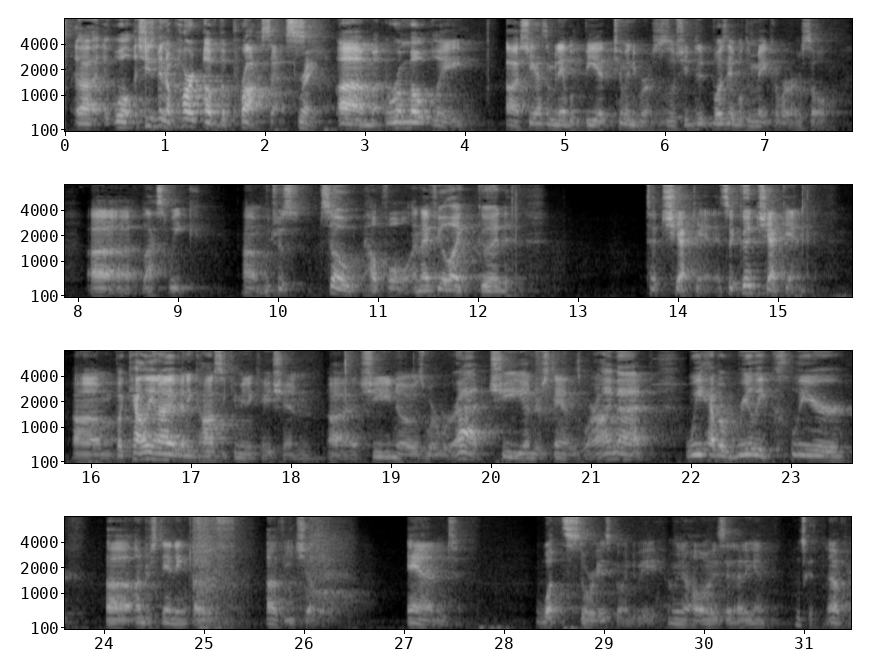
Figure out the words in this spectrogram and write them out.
uh, well, she's been a part of the process, Right. Um, remotely, uh, she hasn't been able to be at too many rehearsals. So she did, was able to make a rehearsal uh, last week, um, which was so helpful, and I feel like good to check in. It's a good check in. Um, but Callie and I have been in constant communication. Uh, she knows where we're at. She understands where I'm at. We have a really clear uh, understanding of of each other and what the story is going to be. I mean, hold on, let me say that again. That's good. Okay.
